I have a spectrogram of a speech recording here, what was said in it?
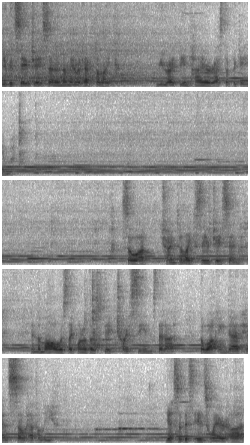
you could save Jason and then they would have to like rewrite the entire rest of the game. So uh, trying to like save Jason in the mall was like one of those big choice scenes that uh, The Walking Dead has so heavily. Yeah, so this is where uh,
